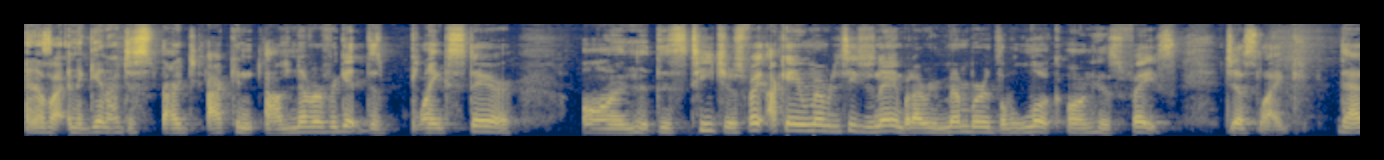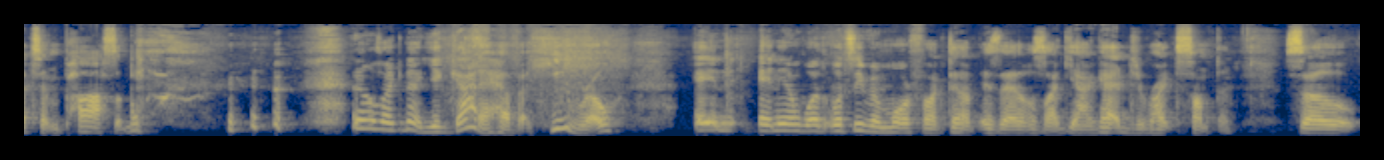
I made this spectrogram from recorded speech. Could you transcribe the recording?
and I was like, and again, I just I I can I'll never forget this blank stare on this teacher's face. I can't remember the teacher's name, but I remember the look on his face, just like that's impossible. and I was like, no, you gotta have a hero. And and then what, what's even more fucked up is that it was like, yeah, I had to write something. So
